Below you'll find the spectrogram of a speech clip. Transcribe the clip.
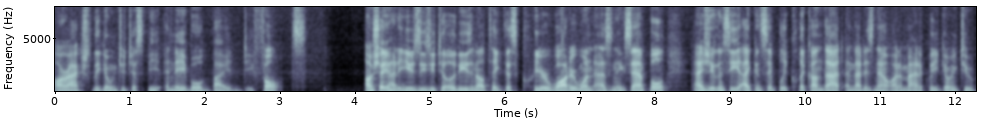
are actually going to just be enabled by default. I'll show you how to use these utilities and I'll take this clear water one as an example. As you can see, I can simply click on that and that is now automatically going to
